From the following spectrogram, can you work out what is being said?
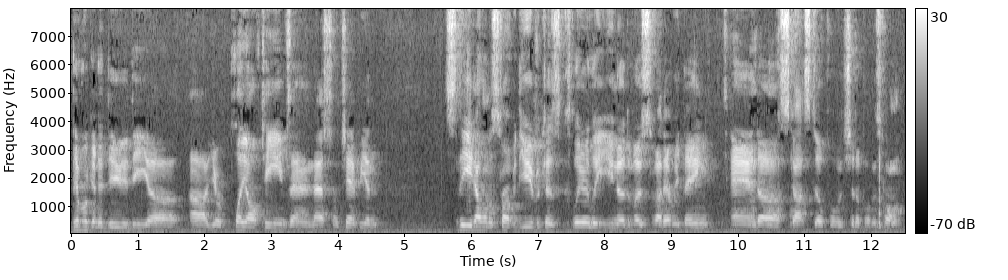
then we're going to do the uh, uh, your playoff teams and national champion. Snead, I want to start with you because clearly you know the most about everything, and uh, Scott's still pulling shit up on his phone.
